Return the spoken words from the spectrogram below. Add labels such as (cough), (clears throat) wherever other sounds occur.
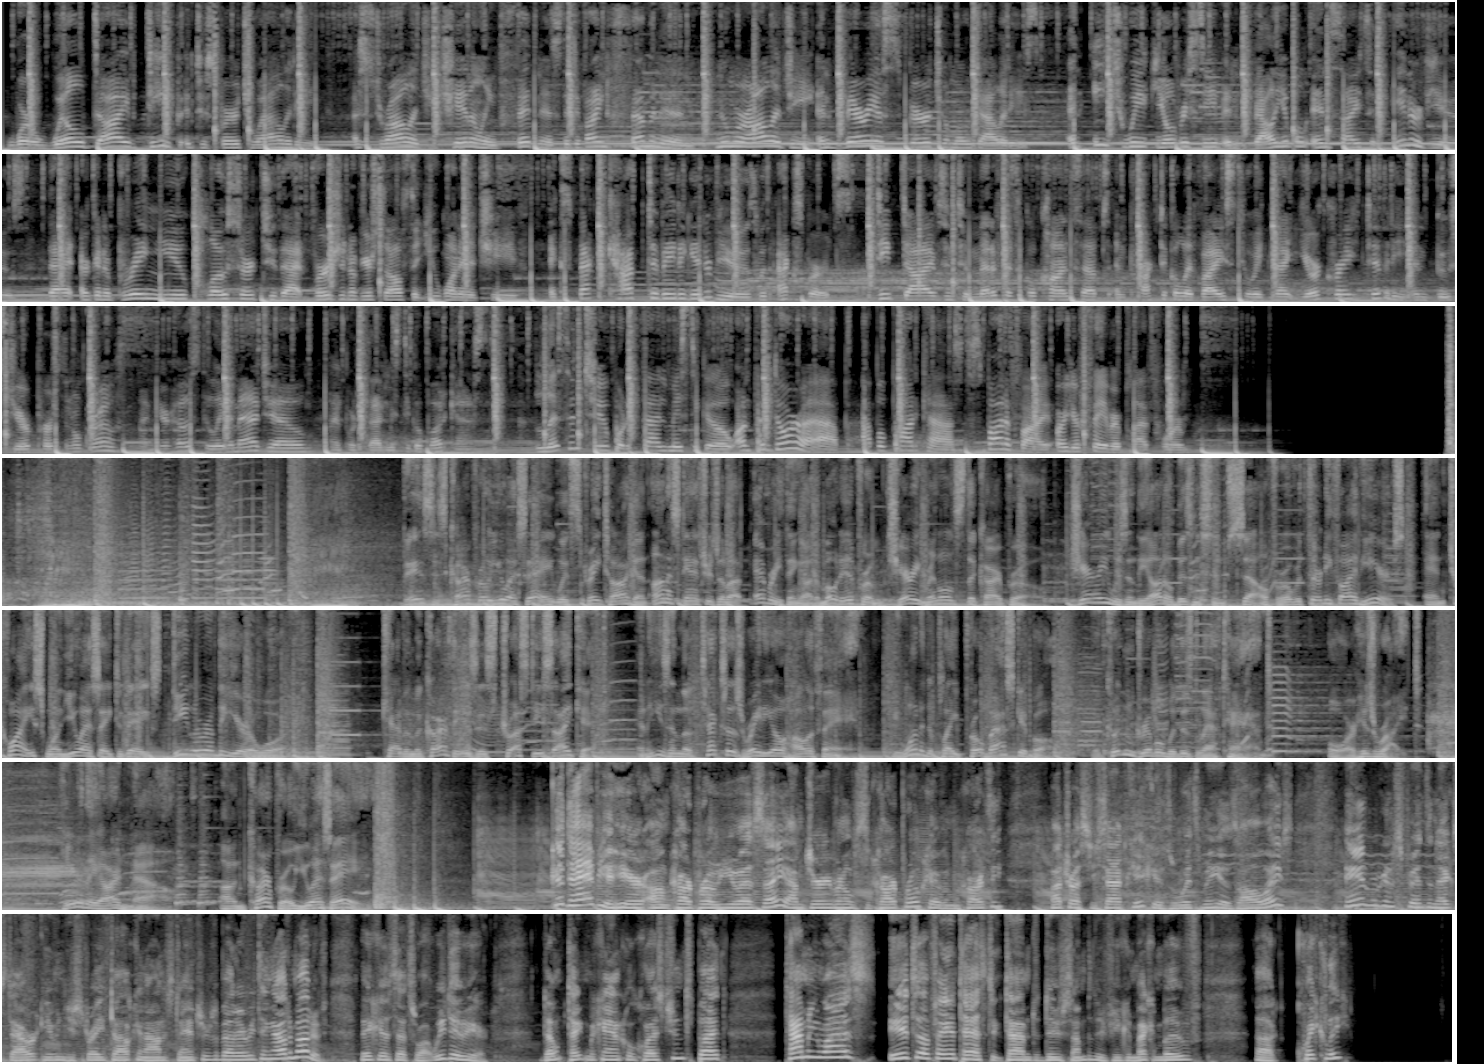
where we'll dive deep into spirituality, astrology, channeling, fitness, the divine feminine, numerology, and various spiritual modalities. And each week, you'll receive invaluable insights and interviews that are going to bring you closer to that version of yourself that you want to achieve. Expect captivating interviews with experts, deep dives into metaphysical concepts, and practical advice to ignite your creativity and boost your personal growth. I'm your host, Elena Maggio, on Portal Místico Podcast. Listen to Portal Místico on Pandora app, Apple Podcast, Spotify, or your favorite platform. This is CarPro USA with straight talk and honest answers about everything automotive from Jerry Reynolds, the Car Pro. Jerry was in the auto business himself for over 35 years and twice won USA Today's Dealer of the Year award. Kevin McCarthy is his trusty sidekick, and he's in the Texas Radio Hall of Fame. He wanted to play pro basketball, but couldn't dribble with his left hand or his right. Here they are now on CarPro USA. Good to have you here on CarPro USA. I'm Jerry Reynolds, the CarPro. Kevin McCarthy, my trusty sidekick, is with me as always. And we're going to spend the next hour giving you straight talk and honest answers about everything automotive because that's what we do here. Don't take mechanical questions, but timing wise, it's a fantastic time to do something if you can make a move uh, quickly,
